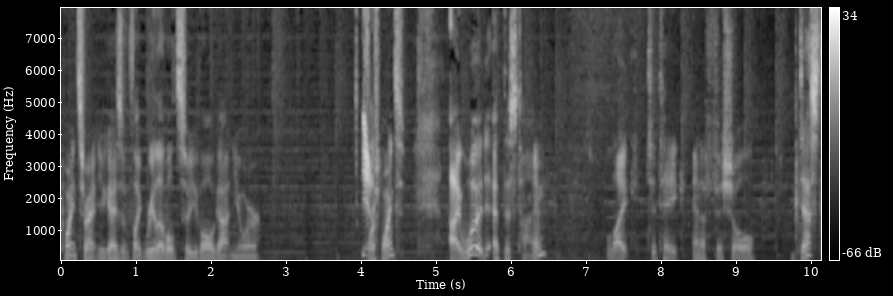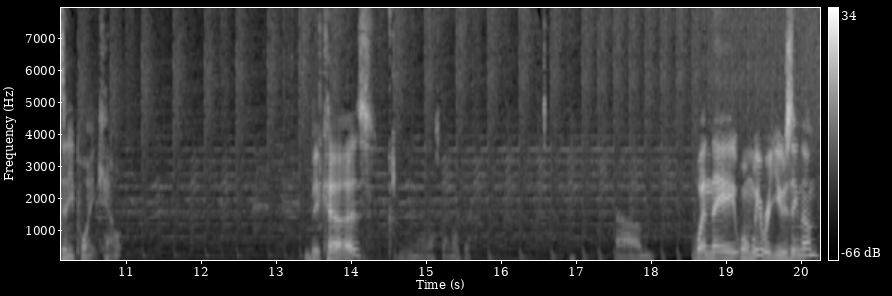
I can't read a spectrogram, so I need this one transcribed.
points, right? You guys have like re-leveled, so you've all gotten your Yeah. force points. I would at this time like to take an official destiny point count because I lost my note there. Um, when they when we were using them,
